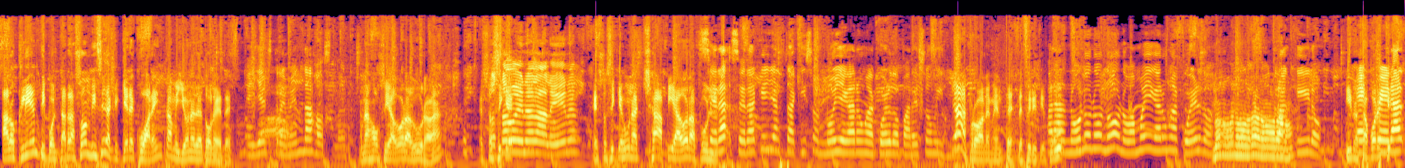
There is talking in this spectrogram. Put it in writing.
a los clientes. Y por tal razón dice ella que quiere 40 millones de toletes. Ella es tremenda hustler. Una joseadora dura, ¿eh? Eso No sí, que, sabe nada, nena. eso sí que es una chapeadora full. ¿Será, ¿Será que ella hasta aquí son no llegar a un acuerdo para eso mismo? Ya, probablemente, definitivo. Para, no, no, no, no, no vamos a llegar a un acuerdo. No, no, no, tranquilo. Y no está por esperar,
